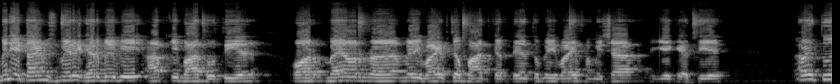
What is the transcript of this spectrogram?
many times मेरे घर में भी आपकी बात होती है और मैं और मेरी वाइफ जब बात करते हैं तो मेरी वाइफ हमेशा ये कहती है अरे तू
